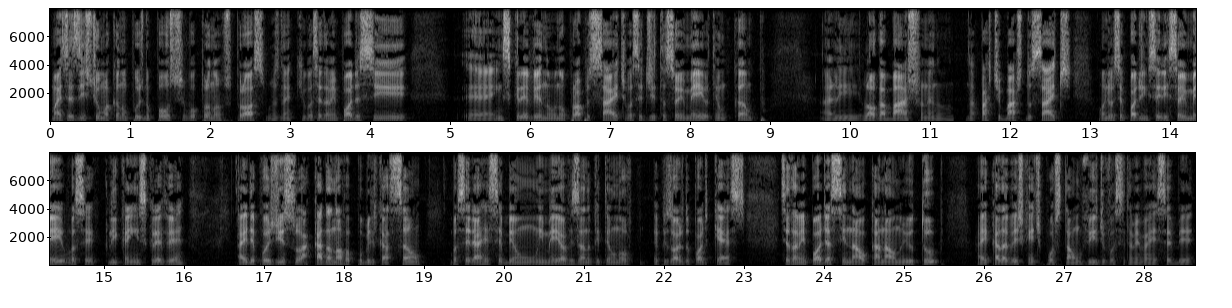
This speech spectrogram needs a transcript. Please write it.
mas existe uma que eu não pus no post, vou pôr nos próximos, né, que você também pode se é, inscrever no, no, próprio site, você digita seu e-mail, tem um campo ali logo abaixo, né, no, na parte de baixo do site, onde você pode inserir seu e-mail, você clica em inscrever. Aí depois disso, a cada nova publicação, você irá receber um e-mail avisando que tem um novo episódio do podcast. Você também pode assinar o canal no YouTube. Aí cada vez que a gente postar um vídeo, você também vai receber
